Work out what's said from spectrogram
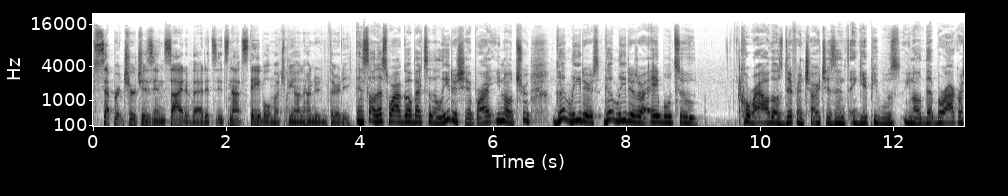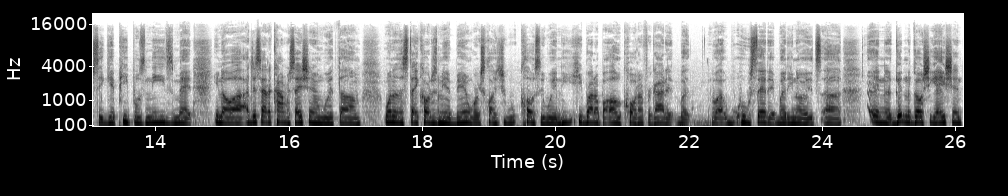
separate churches inside of that. It's it's not stable much beyond 130. And so that's where I go back to the leadership, right? You know, true good leaders good leaders are able to corral those different churches and, and, get people's you know that bureaucracy get people's needs met. You know uh, i just had a conversation with um, one of the stakeholders me and ben works closely, closely with and he, he brought up an old quote i forgot it but well, who said it but you know it's uh, in a good negotiation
